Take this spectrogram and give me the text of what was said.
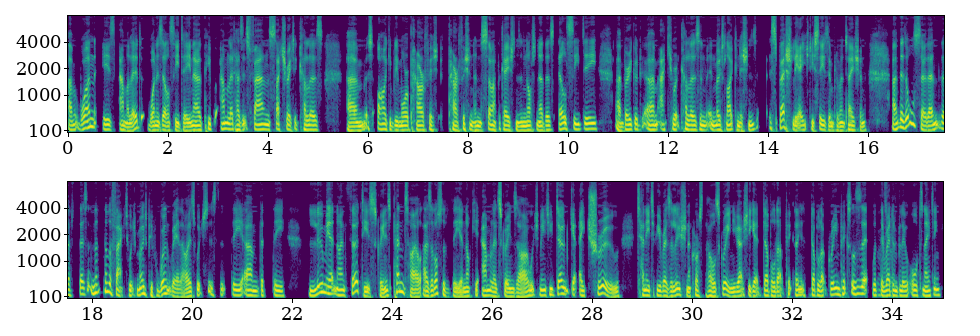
um, one is AMOLED, one is LCD. Now, people, AMOLED has its fans, saturated colors. Um, it's arguably more power, power efficient in some applications and not in others. LCD, um, very good, um, accurate colors in, in, most light conditions, especially HTC's implementation. Um, there's also then there's another factor which most people won't realize, which is that the um, the, the Lumia 930's screen is pentile, as a lot of the Nokia AMOLED screens are, which means you don't get a true 1080p resolution across the whole screen. You actually get doubled up, doubled up green pixels, is it, with That's the red right. and blue alternating.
